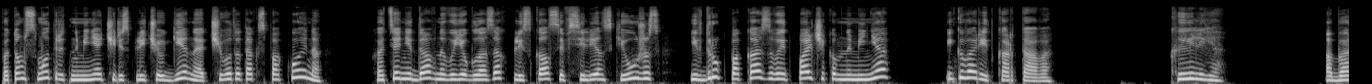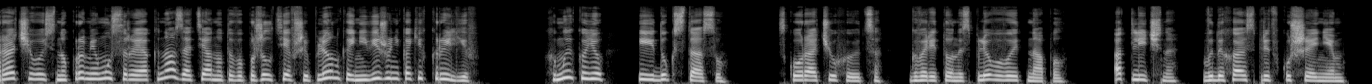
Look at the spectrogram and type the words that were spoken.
Потом смотрит на меня через плечо Гены от чего-то так спокойно, хотя недавно в ее глазах плескался вселенский ужас и вдруг показывает пальчиком на меня и говорит Картава. «Кылья». Оборачиваюсь, но кроме мусора и окна, затянутого пожелтевшей пленкой, не вижу никаких крыльев. Хмыкаю и иду к Стасу. «Скоро очухаются», — говорит он и сплевывает на пол. «Отлично», — выдыхаю с предвкушением.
